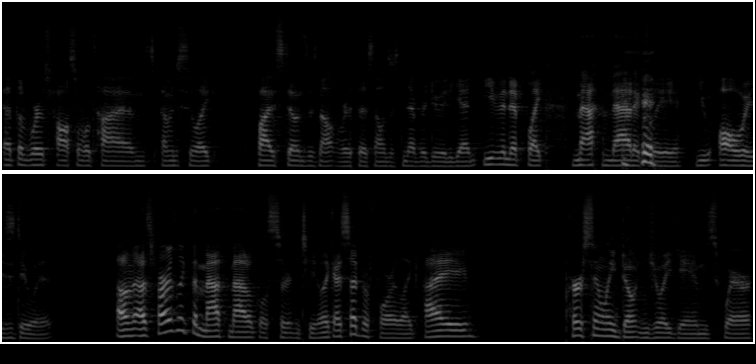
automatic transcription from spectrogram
at the worst possible times. I'm just like five stones is not worth this. I'll just never do it again. Even if like mathematically you always do it. Um as far as like the mathematical certainty, like I said before, like I personally don't enjoy games where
